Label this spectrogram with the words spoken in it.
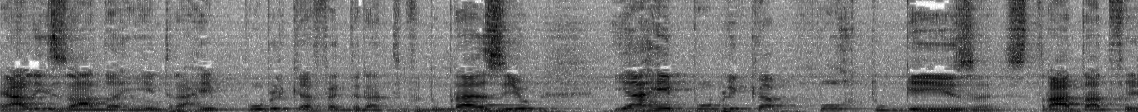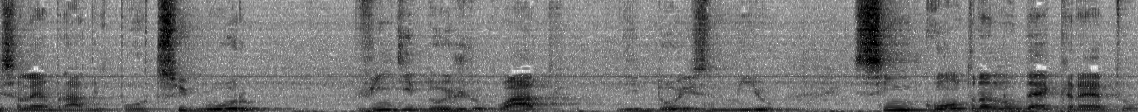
realizado aí entre a República Federativa do Brasil e a República Portuguesa. Esse tratado foi celebrado em Porto Seguro, 22 de 4 de 2000. Se encontra no decreto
